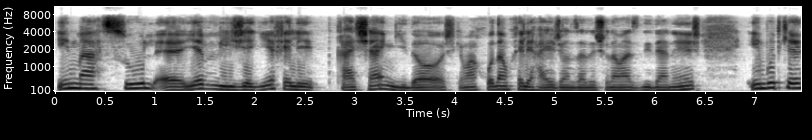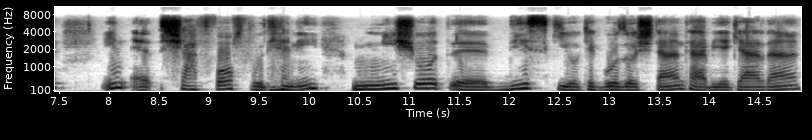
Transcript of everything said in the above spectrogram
این محصول یه ویژگی خیلی قشنگی داشت که من خودم خیلی هیجان زده شدم از دیدنش. این بود که این شفاف بود. یعنی می‌شد دیسکی رو که گذاشتن تعبیه کردن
